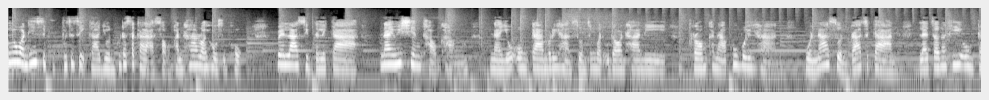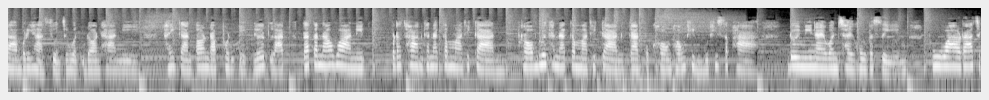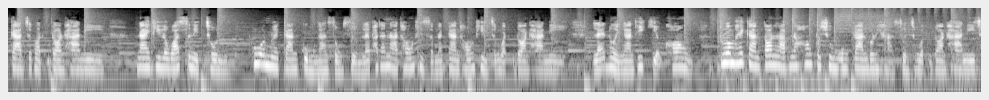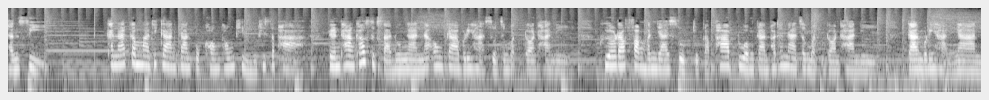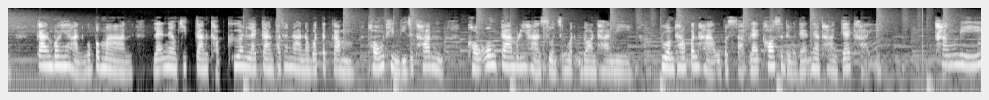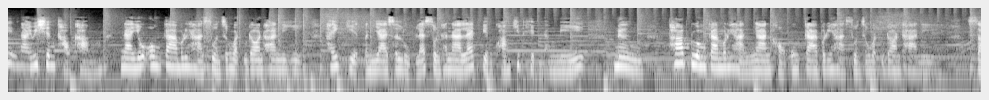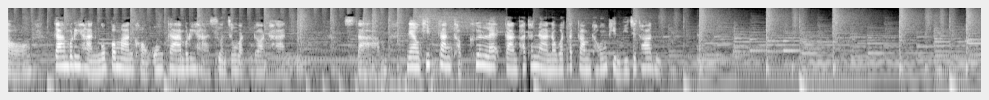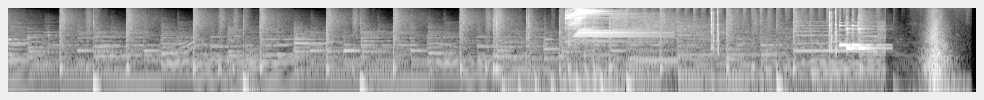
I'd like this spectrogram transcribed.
เมื่อวันที่ 16 พฤศจิกายน พุทธศักราช 2566 เวลา 10 นาฬิกา นายวิเชียนขาวขำ นายกองค์การบริหารส่วนจังหวัดอุดรธานี พร้อมคณะผู้บริหาร หัวหน้าส่วนราชการ และเจ้าหน้าที่องค์การบริหารส่วนจังหวัดอุดรธานี ให้การต้อนรับพลเอกเลิศลัดรัตนวานิชประธานคณะกรรมาการ พร้อมด้วยคณะกรรมาการ การปกครองท้องถิ่นวุฒิสภา โดยมีนายวันชัยคงเกษม ผู้ว่าราชการจังหวัดอุดรธานี นายธีรวัตรสนิทชน ผู้อำนวยการกลุ่มงานส่งเสริม และพัฒนาท้องถิ่นสำนักงานท้องถิ่นจังหวัดอุดรธานี และหน่วยงานที่เกี่ยวข้อง ร่วมให้การต้อนรับณห้องประชุมองค์การบริหารส่วนจังหวัดอุดรธานีชั้น 4 คณะกรรมาการการปกครองท้องถิ่นวุฒิสภา เดินทางเข้าศึกษาดูงานณองค์การบริหารส่วนจังหวัดอุดรธานี เพื่อรับฟังบรรยายสรุปเกี่ยวกับภาพรวมการพัฒนาจังหวัดอุดรธานี การบริหารงาน การบริหารงบประมาณ และแนวคิดการขับเคลื่อนและการพัฒนานวัตกรรม ท้องถิ่นดิจิทัล ขององค์การบริหารส่วนจังหวัดอุดรธานี รวมทั้งปัญหาอุปสรรคและข้อเสนอแนะแนวทางแก้ไข ทั้งนี้นายวิเชียนขาวขำนายกองค์การบริหารส่วนจังหวัดอุดรธานี ให้เกียรติบรรยายสรุปและสนทนาแลกเปลี่ยนความคิดเห็นดังนี้ 1. ภาพรวมการบริหารงานขององค์การบริหารส่วนจังหวัดอุดรธานี 2. การบริหารงบประมาณขององค์การบริหารส่วนจังหวัดอุดรธานี 3. แนวคิดการขับเคลื่อนและการพัฒนานวัตกรรมท้องถิ่นดิจิทัล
